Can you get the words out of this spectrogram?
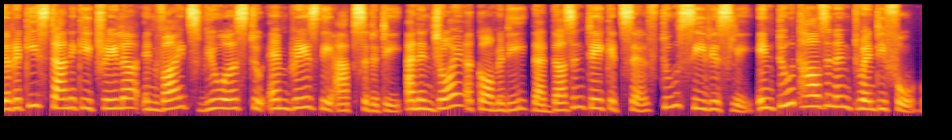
the Ricky Stanicky trailer invites viewers to embrace the absurdity and enjoy a comedy that doesn't take itself too seriously. In 2024,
